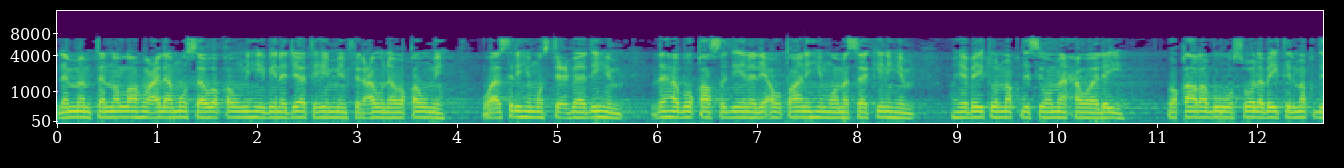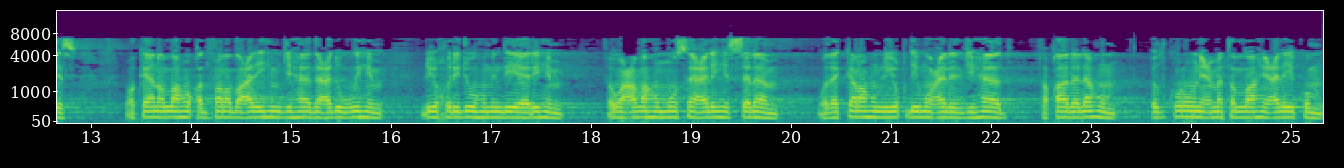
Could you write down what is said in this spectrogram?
لما امتن الله على موسى وقومه بنجاتهم من فرعون وقومه واسرهم واستعبادهم ذهبوا قاصدين لاوطانهم ومساكنهم وهي بيت المقدس وما حواليه وقاربوا وصول بيت المقدس وكان الله قد فرض عليهم جهاد عدوهم ليخرجوه من ديارهم فوعظهم موسى عليه السلام وذكرهم ليقدموا على الجهاد فقال لهم اذكروا نعمة الله عليكم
